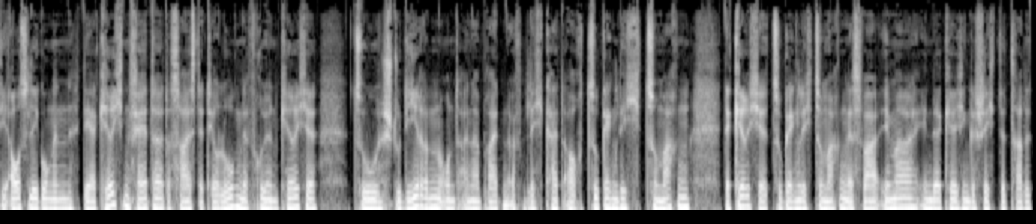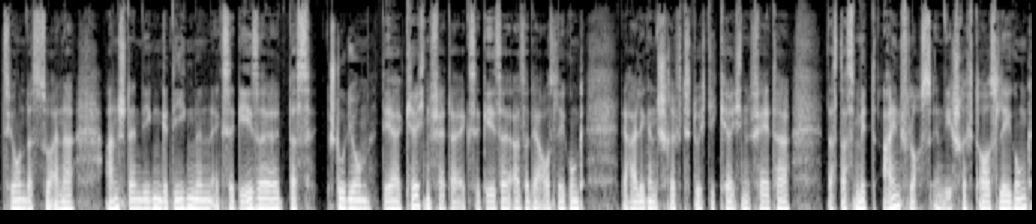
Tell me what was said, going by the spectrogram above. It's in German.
die Auslegungen der Kirchenväter, das heißt der Theologen der frühen Kirche, zu studieren und einer breiten Öffentlichkeit auch zugänglich zu machen, der Kirche zugänglich zu machen. Es war immer in der Kirchengeschichte Tradition, dass zu einer anständigen, gediegenen Exegese das Studium der Kirchenväter-Exegese, also der Auslegung der Heiligen Schrift durch die Kirchenväter, dass das mit einfloss in die Schriftauslegung.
